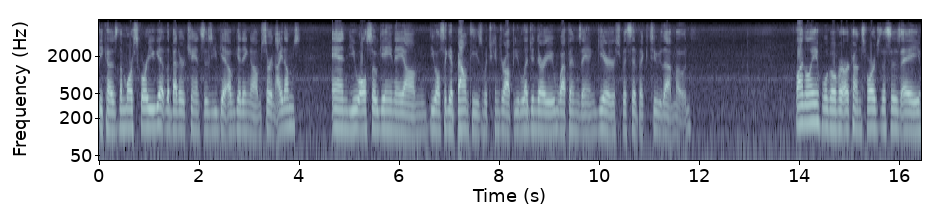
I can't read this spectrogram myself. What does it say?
because the more score you get, the better chances you get of getting um, certain items. And you also gain a um, you also get bounties, which can drop you legendary weapons and gear specific to that mode. Finally, we'll go over Archon's Forge. This is a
